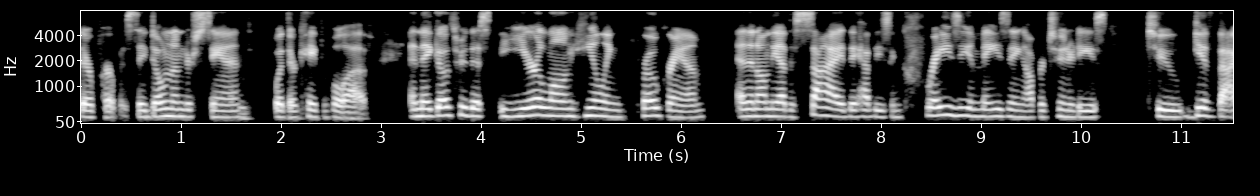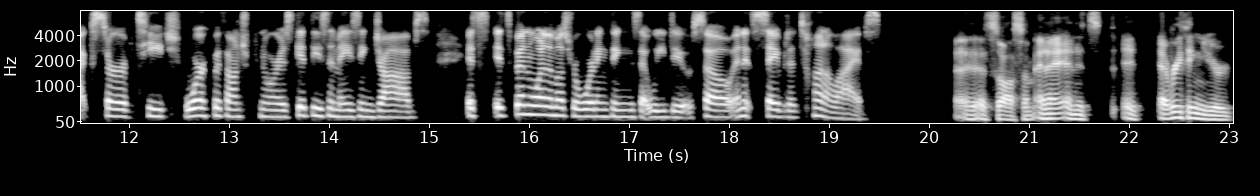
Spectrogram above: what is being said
their purpose. They don't understand what they're capable of. And they go through this year long healing program. And then on the other side, they have these crazy, amazing opportunities to give back, serve, teach, work with entrepreneurs, get these amazing jobs. It's it's been one of the most rewarding things that we do. So, and it's saved a ton of lives. It's awesome, and and it's it everything you're.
